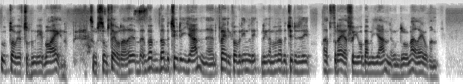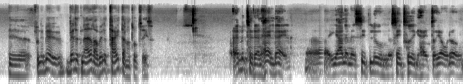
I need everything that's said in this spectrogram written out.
uppdrag eftersom det är bara en som, som står där. Eh, vad, vad betyder Janne? Fredrik var väl inne lite på det men vad betyder det att för dig att få jobba med Janne under de här åren? Eh, för ni blev ju väldigt nära och väldigt tajta naturligtvis. Det betyder en hel del. Eh, Janne med sitt lugn och sin trygghet och jag då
